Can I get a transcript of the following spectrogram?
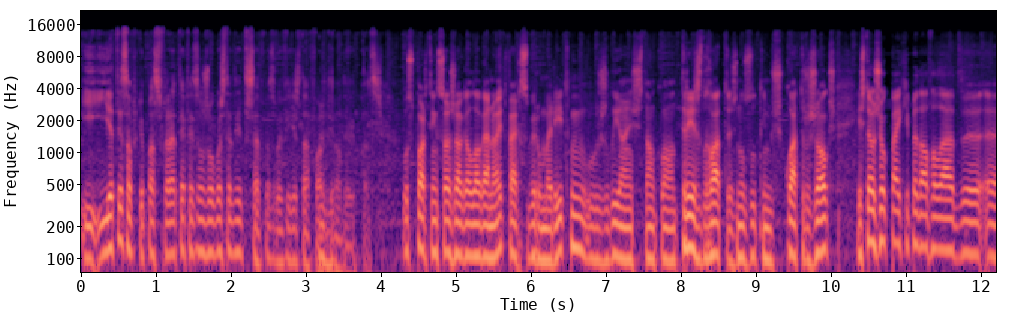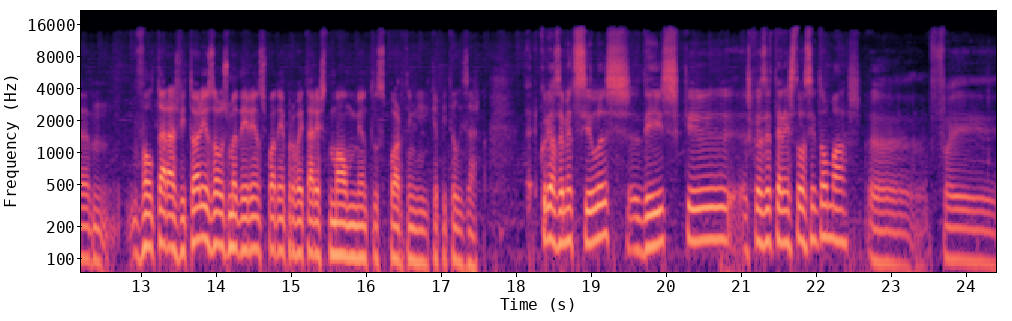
e, e atenção, porque o Passo Ferreira até fez um jogo bastante interessante, mas o Benfica está forte uhum. e não deu hipóteses. O Sporting só joga logo à noite, vai receber o Marítimo. Os Leões estão com três derrotas nos últimos quatro jogos. Este é o jogo para a equipa de Alvalade um, voltar às vitórias ou os madeirenses podem aproveitar este mau momento do Sporting e capitalizar? Curiosamente, Silas diz que as coisas até nem estão assim tão más. Uh, foi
